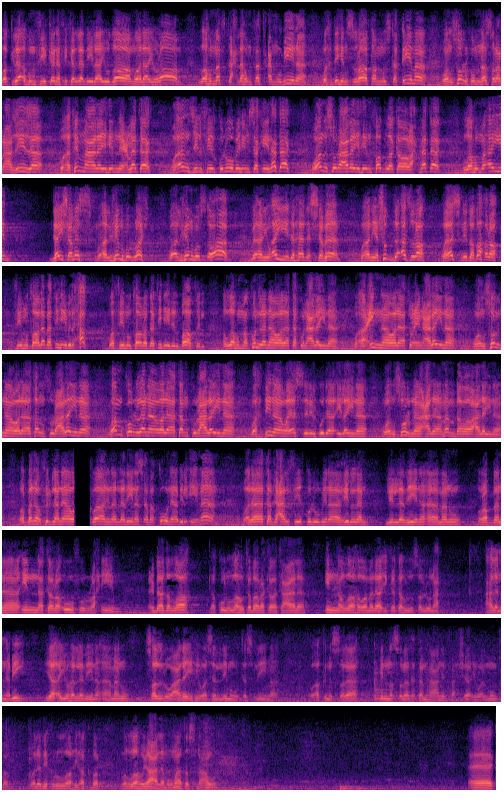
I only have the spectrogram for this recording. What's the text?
واكلأهم في كنفك الذي لا يضام ولا يرام. اللهم افتح لهم فتحا مبينا واهدهم صراطا مستقيما وانصرهم نصرا عزيزا وأتم عليهم نعمتك وأنزل في قلوبهم سكينتك وانشر عليهم فضلك ورحمتك. اللهم أيد جيش مصر وألهمه الرشد وألهمه الصواب بأن يؤيد هذا الشباب وأن يشد أزره ويسند ظهره في مطالبته بالحق وفي مطاردته للباطل. اللهم كن لنا ولا تكن علينا وأعنا ولا تعن علينا وانصرنا ولا تنصر علينا وامكر لنا ولا تمكر علينا واهدنا ويسر الهدى إلينا وانصرنا على من بغى علينا. ربنا اغفر لنا وإخواننا الذين سبقونا بالإيمان ولا تجعل في قلوبنا غلا للذين آمنوا ربنا إنك رؤوف رحيم. عباد الله يقول الله تبارك وتعالى إن الله وملائكته يصلون على النبي. يا أيها الذين آمنوا صلوا عليه وسلموا تسليما وأقم الصلاة. إن الصلاة تنهى عن الفحشاء والمنكر ولذكر الله أكبر والله يعلم ما تصنعون. 呃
